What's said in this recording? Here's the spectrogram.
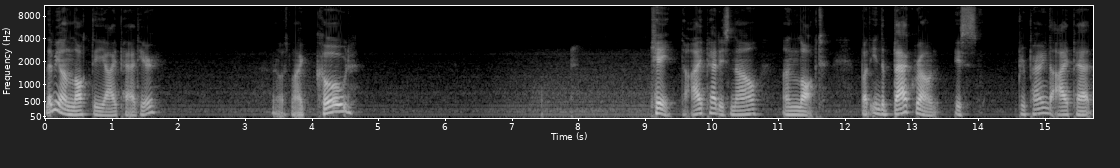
Let me unlock the iPad here. That was my code. Okay, the iPad is now unlocked but in the background is preparing the iPad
